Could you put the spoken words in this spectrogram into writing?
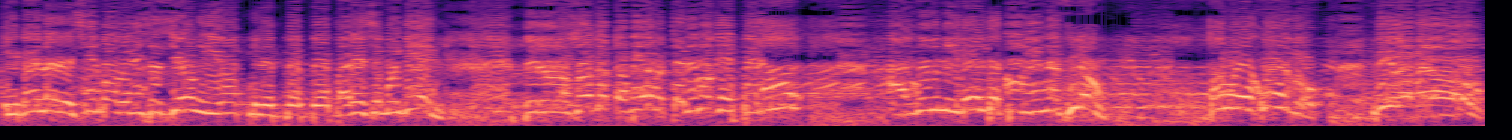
y van a decir movilización y yo, me, parece muy bien, pero nosotros todavía tenemos que esperar algún nivel de coordinación. ¿Estamos de acuerdo? ¡Viva Perú!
